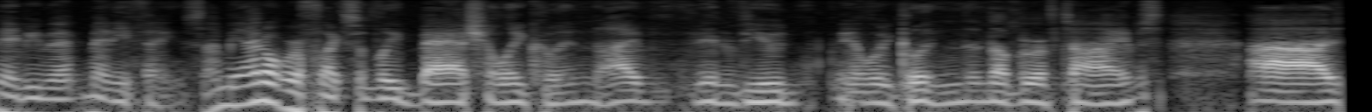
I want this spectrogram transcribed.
maybe meant many things. I mean, I don't reflexively bash Hillary Clinton. I've interviewed Hillary Clinton a number of times. Uh,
